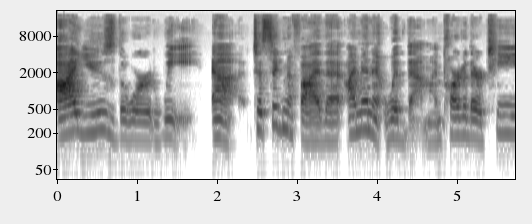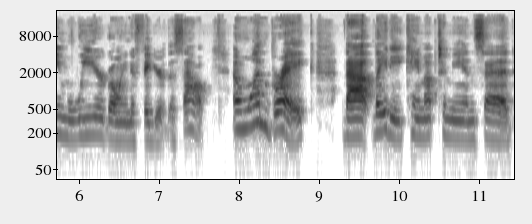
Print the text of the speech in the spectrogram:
I use the word we. Uh, to signify that I'm in it with them. I'm part of their team. We are going to figure this out. And one break, that lady came up to me and said,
